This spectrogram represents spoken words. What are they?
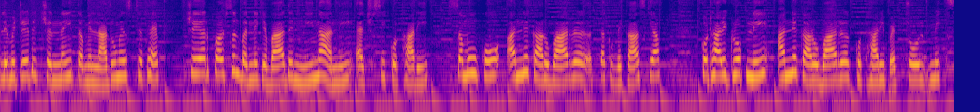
limited, Chennai, Tamil Nadu में स्थित है। चेयरपर्सन बनने के बाद नीना ने एच कोठारी समूह को अन्य कारोबार तक विकास किया। कोठारी ग्रुप ने अन्य कारोबार, Kothari petrol mix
